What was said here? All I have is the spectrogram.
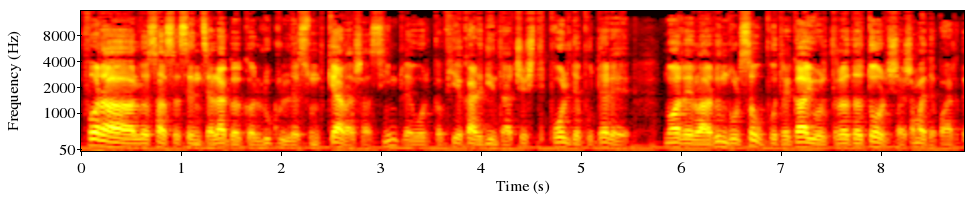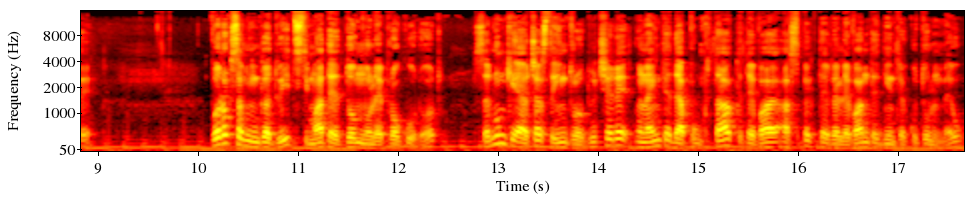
fără a lăsa să se înțeleagă că lucrurile sunt chiar așa simple, ori că fiecare dintre acești poli de putere nu are la rândul său putregaiuri, trădători și așa mai departe, Vă rog să-mi îngăduiți, stimate domnule procuror, să nu încheie această introducere înainte de a puncta câteva aspecte relevante din trecutul meu,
